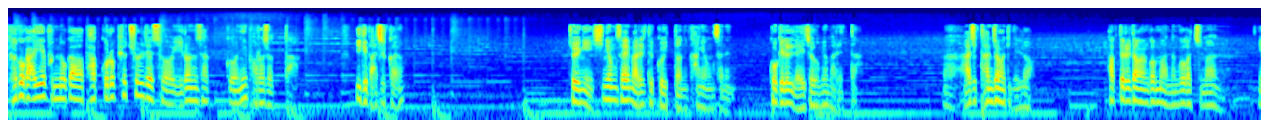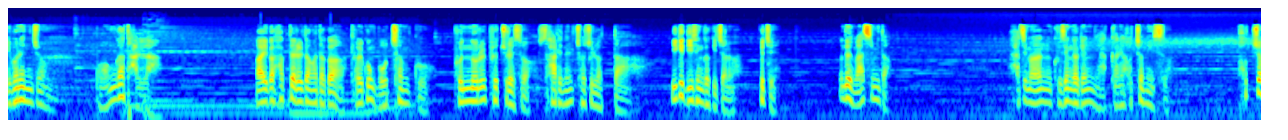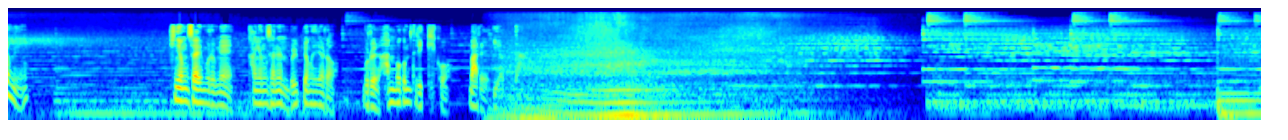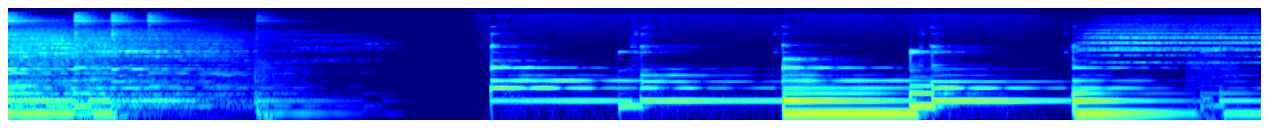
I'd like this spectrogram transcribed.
결국 아이의 분노가 밖으로 표출돼서 이런 사건 이 벌어졌다. 이게 맞을까요? 조용히 신영사의 말을 듣고 있던 강영사는 고개를 내저으며 말했다. 아, 아직 단정하긴 일러. 학대를 당한 건 맞는 것 같지만 이번엔 좀 뭔가 달라. 아이가 학대를 당하다가 결국 못 참고 분노를 표출해서 살인을 저질렀다. 이게 네 생각이잖아. 그치? 네, 맞습니다. 하지만 그 생각엔 약간의 허점이 있어. 허점이요? 신영사의 물음에 강영사는 물병을 열어 물을 한 모금 들이키고 말을 이었다.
